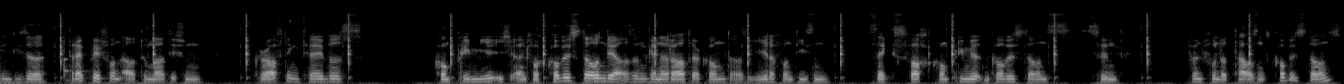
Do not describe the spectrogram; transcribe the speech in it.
in dieser Treppe von automatischen Crafting Tables komprimiere ich einfach Cobblestone, der aus einem Generator kommt. Also jeder von diesen sechsfach komprimierten Cobblestones sind 500.000 Cobblestones.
